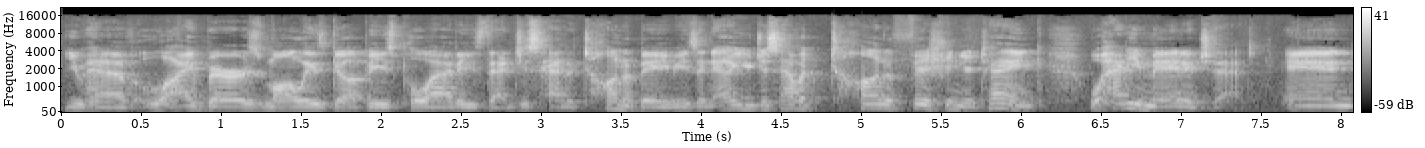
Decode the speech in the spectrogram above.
you have livebearers, mollies, guppies, platies that just had a ton of babies, and now you just have a ton of fish in your tank, well, how do you manage that? And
